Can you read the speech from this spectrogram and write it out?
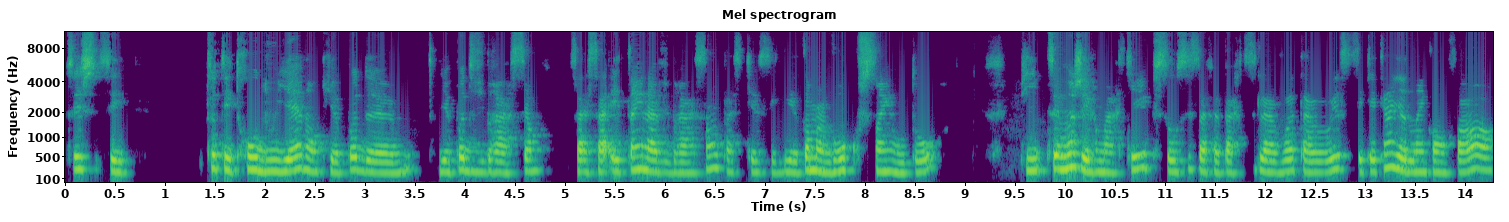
sais, c'est... Tout est trop douillet, donc il n'y a pas de... Il a pas de vibration. Ça, ça, éteint la vibration parce qu'il y a comme un gros coussin autour. Puis, tu sais, moi, j'ai remarqué, puis ça aussi, ça fait partie de la voie taoïste, c'est que quand il y a de l'inconfort,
